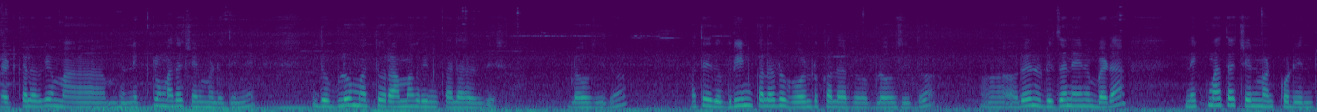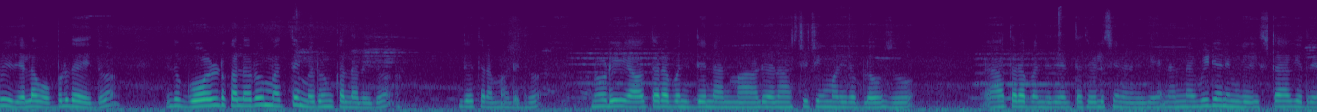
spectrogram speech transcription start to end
ರೆಡ್ ಕಲರ್ಗೆ ಮಾ ನೆಕ್ಕು ಮಾತ್ರ ಚೇಂಜ್ ಮಾಡಿದ್ದೀನಿ. ಇದು ಬ್ಲೂ ಮತ್ತು ರಾಮ ಗ್ರೀನ್ ಕಲರ್ ಇದೆ. ಬ್ಲೌಸ್ ಇದು. ಮತ್ತು ಇದು green colour, gold colour blouse ಇದು. ಅವರೇನು ಡಿಸೈನ್ ಏನು ಬೇಡ. ನೆಕ್ ಮಾತ್ರ ಚೇಂಜ್ ಮಾಡಿಕೊಡಿ ಇದೆಲ್ಲ ಒಬ್ರದೇ ಇದು. ಇದು ಗೋಲ್ಡ್ ಕಲರು ಮತ್ತು ಮೆರೂನ್ ಕಲರ್ ಇದು. ಇದೇ ಥರ ಮಾಡಿದರು. ನೋಡಿ ಯಾವ ಥರ ಬಂದಿದೆ ನಾನು ಮಾಡಿ ನಾನು ಸ್ಟಿಚಿಂಗ್ ಮಾಡಿರೋ ಬ್ಲೌಸು, ಯಾವ ಥರ ಬಂದಿದೆ ಅಂತ ತಿಳಿಸಿ ನನಗೆ. ನನ್ನ ವೀಡಿಯೋ ನಿಮಗೆ ಇಷ್ಟ ಆಗಿದರೆ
